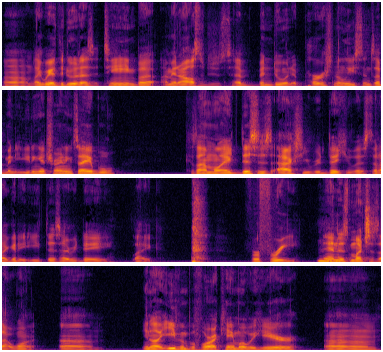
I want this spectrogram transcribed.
Um, like we have to do it as a team, but I mean, I also just have been doing it personally since I've been eating at training table. Because I'm like, this is actually ridiculous that I get to eat this every day, like for free and as much as I want. Um, you know, like even before I came over here, um,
